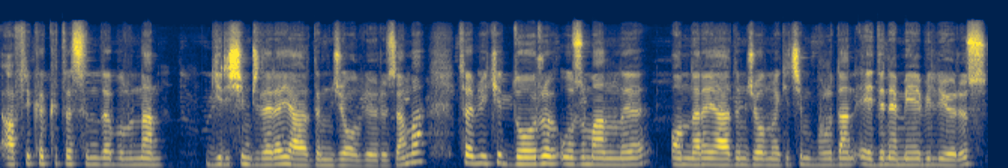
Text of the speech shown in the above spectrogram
Afrika kıtasında bulunan girişimcilere yardımcı oluyoruz ama tabii ki doğru uzmanlığı onlara yardımcı olmak için buradan edinemeyebiliyoruz.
